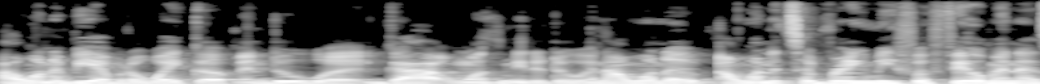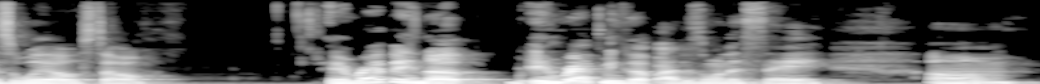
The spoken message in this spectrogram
I want to be able to wake up and do what God wants me to do. And I want to I want it to bring me fulfillment as well. So in wrapping up in wrapping up, I just want to say um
